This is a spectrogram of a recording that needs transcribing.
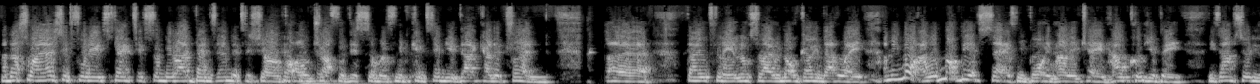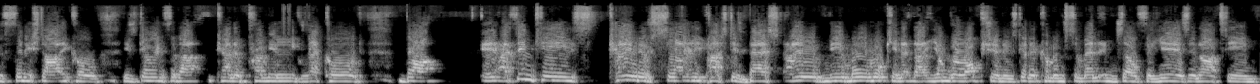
And that's why I actually fully expected somebody like Benzema to show up at Old Trafford this summer if we'd continued that kind of trend. Uh, thankfully, it looks like we're not going that way. I mean, look, I would not be upset if we brought in Harry Kane. How could you be? He's absolutely the finished article He's going for that kind of Premier League record, but I think he's kind of slightly past his best. I would be more looking at that younger option who's going to come and cement himself for years in our team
